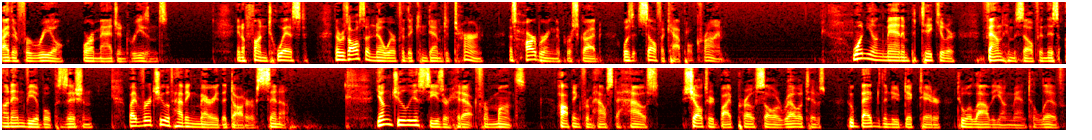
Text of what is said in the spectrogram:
either for real or imagined reasons. In a fun twist, there was also nowhere for the condemned to turn, as harboring the proscribed was itself a capital crime. One young man in particular found himself in this unenviable position by virtue of having married the daughter of Cinna. Young Julius Caesar hid out for months, hopping from house to house, sheltered by pro-Sulla relatives who begged the new dictator to allow the young man to live.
